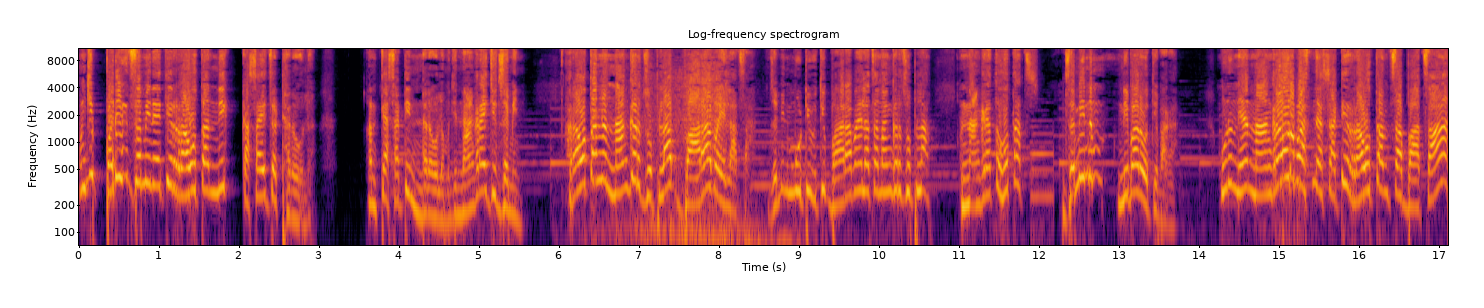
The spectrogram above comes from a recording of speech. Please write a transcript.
म्हणजे पडीक जमीन आहे ती राऊतांनी कसायचं ठरवलं. आणि त्यासाठी नरवलं. म्हणजे नांगरायची जमीन. राऊतांना नांगर झोपला बारा बैलाचा. जमीन मोठी होती बारा बैलाचा नांगर झोपला. नांगऱ्या तर होताच. जमीन निबार होती बघा. म्हणून ह्या नांगरावर बसण्यासाठी राऊतांचा बाचा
